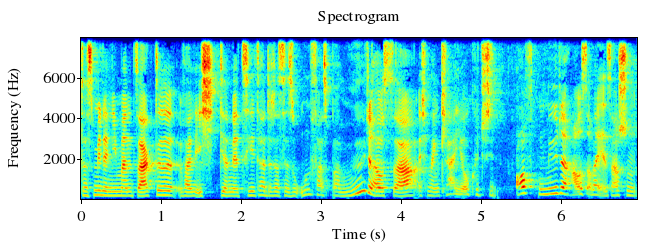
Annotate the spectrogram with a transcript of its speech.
dass mir dann jemand sagte, weil ich dann erzählt hatte, dass er so unfassbar müde aussah. Ich meine, klar, Jokic sieht oft müde aus, aber er sah schon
